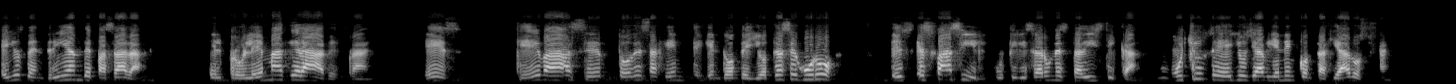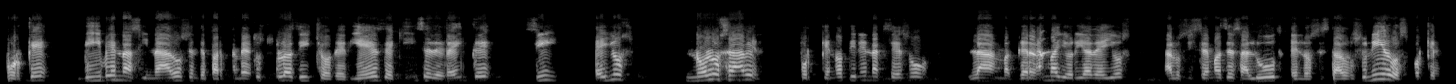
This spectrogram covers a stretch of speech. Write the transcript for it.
ellos vendrían de pasada. El problema grave, Frank, es qué va a hacer toda esa gente en donde yo te aseguro es, es fácil utilizar una estadística. Muchos de ellos ya vienen contagiados. ¿Por qué? viven hacinados en departamentos, tú lo has dicho, de 10, de 15, de 20. Sí, ellos no lo saben porque no tienen acceso, la gran mayoría de ellos, a los sistemas de salud en los Estados Unidos, porque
